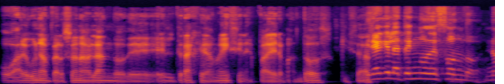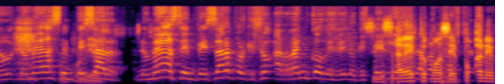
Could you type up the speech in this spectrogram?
o alguna persona hablando del traje de Amazing Spider-Man 2, quizás. Mirá que la tengo de fondo. No, no me hagas Oh, empezar. No me hagas empezar porque yo arranco desde lo que Si estoy sabes cómo se pone,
